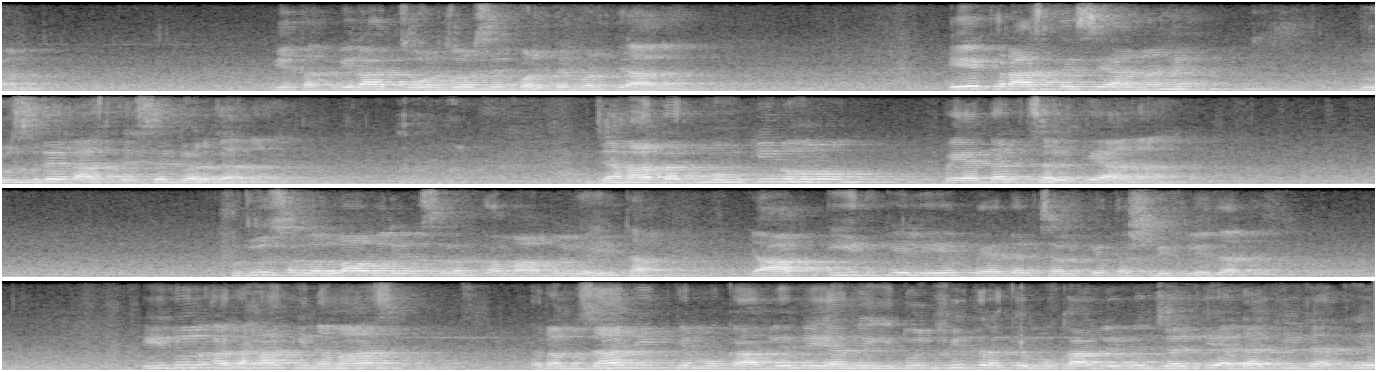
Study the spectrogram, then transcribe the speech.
हम्द ये तकबीरात ज़ोर ज़ोर से पढ़ते पढ़ते आना है। एक रास्ते से आना है, दूसरे रास्ते से घर जाना है। जहाँ तक मुमकिन हो, पैदल चल के आना है। हजूर सल्लल्लाहु अलैहि वसल्लम का मामूल यही था कि आप ईद के लिए पैदल चल के तशरीफ़ ले जाते थे। ईद की नमाज़ रमज़ान ईद के मुकाबले में, यानी ईद के मुकाबले में जल्दी अदा की जाती है,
